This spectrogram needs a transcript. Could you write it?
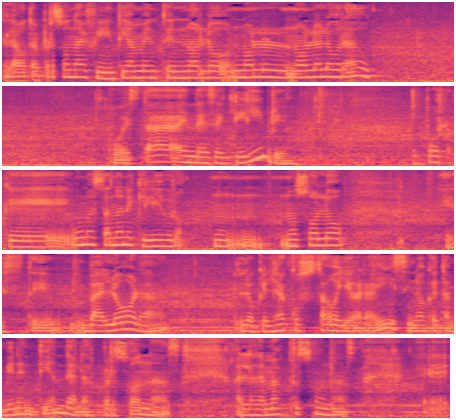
la otra persona definitivamente no lo, no lo, no lo ha logrado o está en desequilibrio. Porque uno estando en equilibrio no, solo este, valora lo que le ha costado llegar ahí, sino que también entiende a las personas, a las demás personas eh,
